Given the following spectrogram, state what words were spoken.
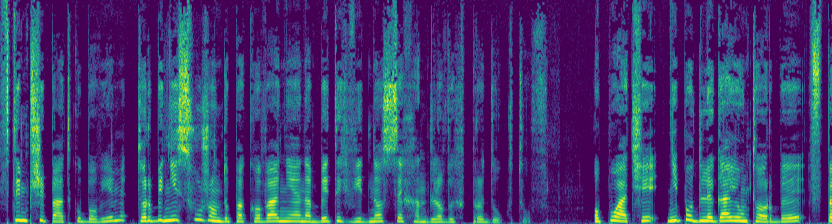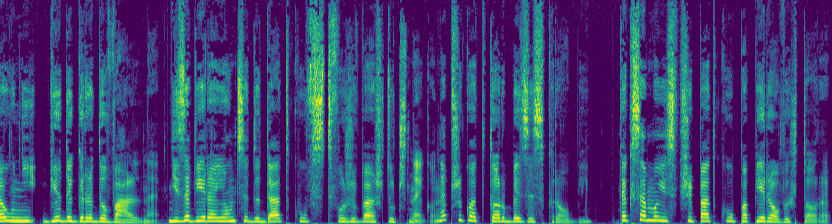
W tym przypadku bowiem torby nie służą do pakowania nabytych w jednostce handlowych produktów. Opłacie nie podlegają torby w pełni biodegradowalne, nie zawierające dodatków z tworzywa sztucznego, np. torby ze skrobi. Tak samo jest w przypadku papierowych toreb.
